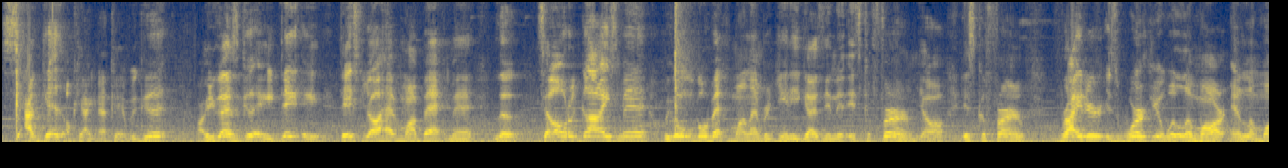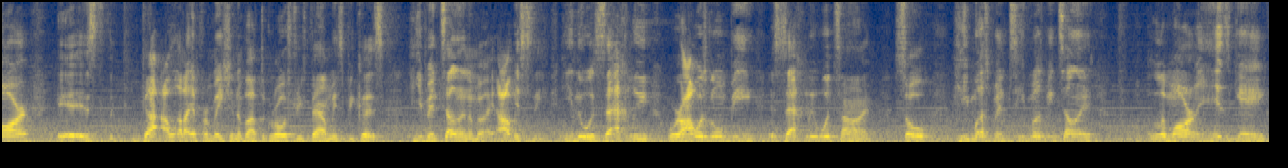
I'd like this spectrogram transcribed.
See I guess okay, okay, we good? Are you guys good? Hey, they, hey, thanks for y'all having my back, man. Look, to all the guys, man, we gonna go back for my Lamborghini, guys, and it's confirmed, y'all. It's confirmed. Ryder is working with Lamar, and Lamar is got a lot of information about the Grove Street families because he been telling them. Like, obviously, he knew exactly where I was gonna be, exactly what time. So he must been he must be telling Lamar and his gang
